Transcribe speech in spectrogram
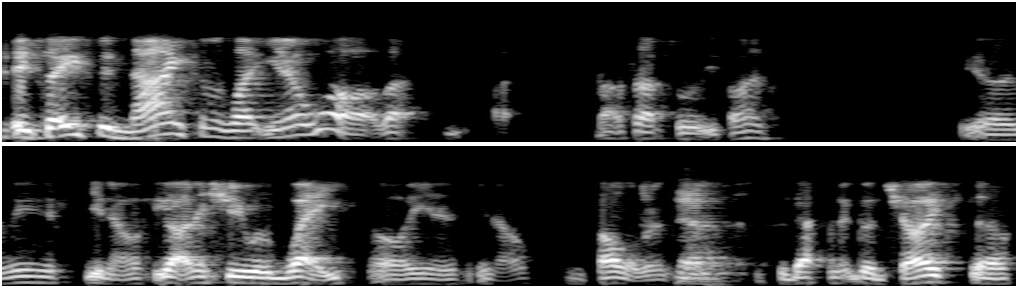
it tasted nice, and I was like, you know what, that that's absolutely fine. You know what I mean? If you know if you got an issue with weight or you you know intolerant, yeah. it's a definite good choice. So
